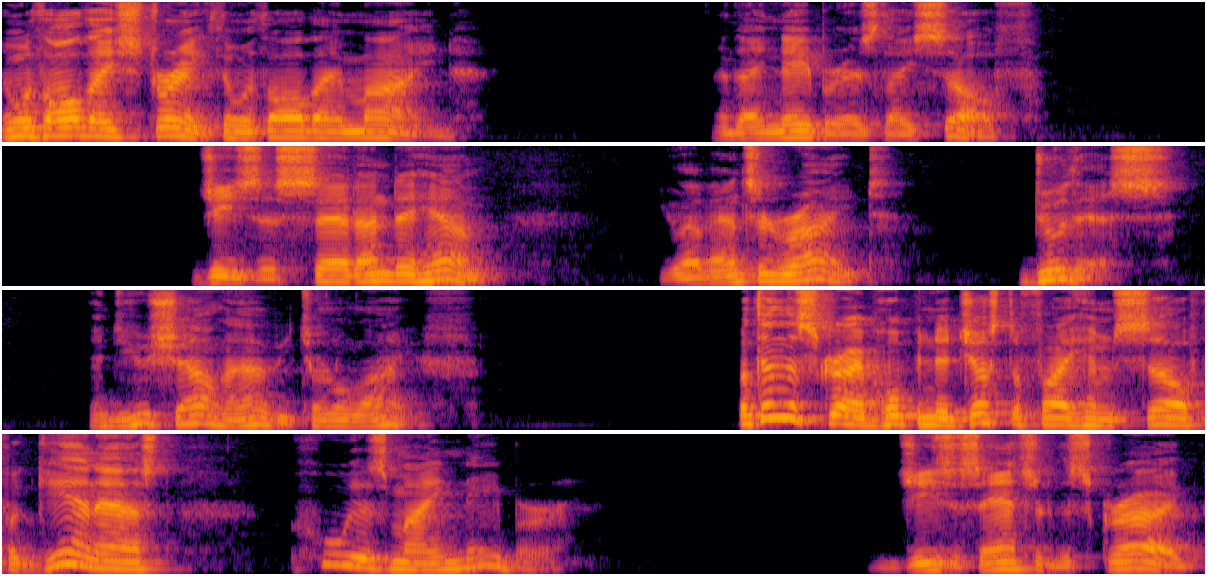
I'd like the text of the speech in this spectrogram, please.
and with all thy strength, and with all thy mind, and thy neighbor as thyself. Jesus said unto him, You have answered right. Do this, and you shall have eternal life. But then the scribe, hoping to justify himself, again asked, Who is my neighbor? Jesus answered the scribe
